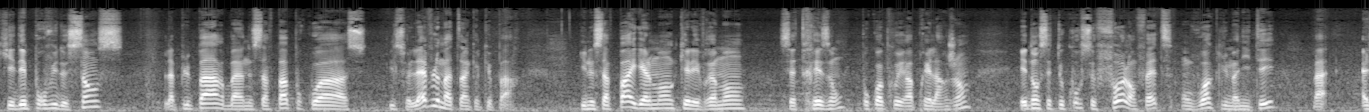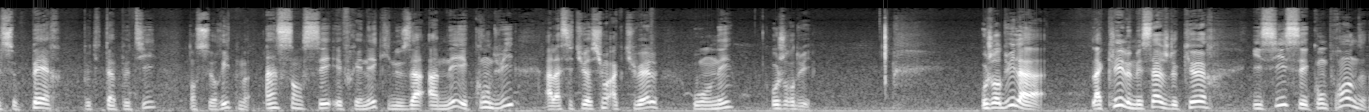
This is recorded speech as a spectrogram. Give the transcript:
qui est dépourvue de sens. La plupart ben, ne savent pas pourquoi ils se lèvent le matin quelque part. Ils ne savent pas également quelle est vraiment cette raison, pourquoi courir après l'argent. Et dans cette course folle, en fait, on voit que l'humanité, ben, elle se perd petit à petit dans ce rythme insensé, effréné qui nous a amené et conduit à la situation actuelle où on est aujourd'hui. Aujourd'hui, la, la clé, le message de cœur ici, c'est comprendre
